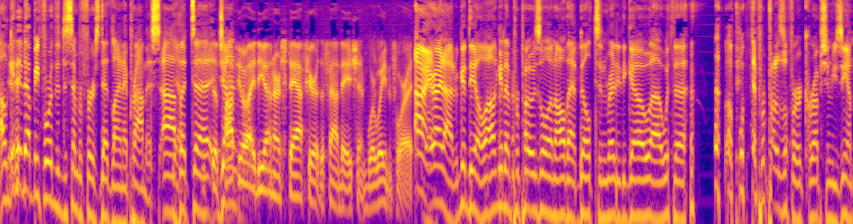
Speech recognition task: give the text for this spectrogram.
I'll get it up before the December first deadline. I promise. Uh, yeah. But uh, it's a John, popular idea on our staff here at the foundation. We're waiting for it. All right, right on. Good deal. Well, I'll get a proposal and all that built and ready to go uh, with the with the proposal for a corruption museum.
